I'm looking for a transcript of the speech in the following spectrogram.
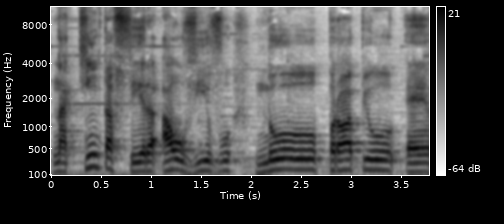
na quinta-feira ao vivo no próprio é,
